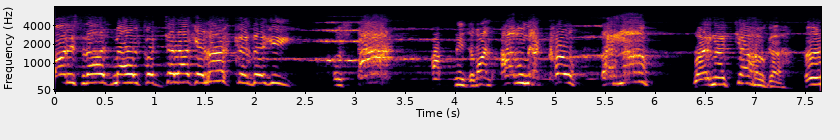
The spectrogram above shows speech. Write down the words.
और इस राजमहल को जला के राख कर देगी। उस्ताद! अपनी ज़ुबान काबू में रखो वरना वरना क्या होगा हाँ?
